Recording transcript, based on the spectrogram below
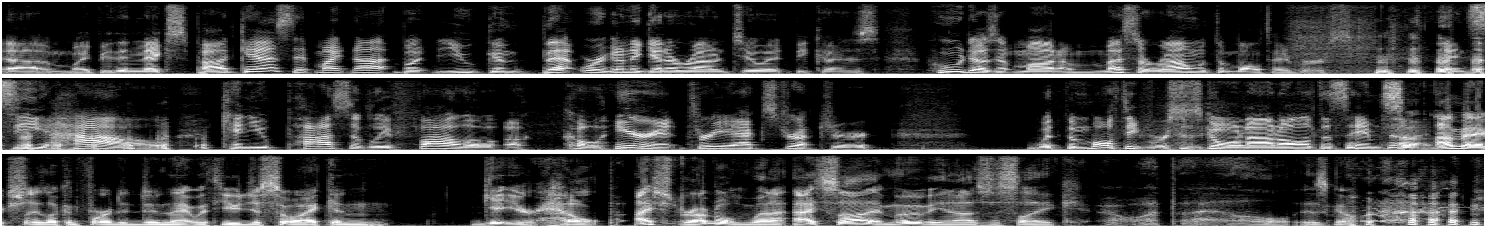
Uh, might be the next podcast. It might not, but you can bet we're going to get around to it because who doesn't want to mess around with the multiverse and see how can you possibly follow a coherent three act structure with the multiverses going on all at the same time? So I'm actually looking forward to doing that with you, just so I can get your help. I struggled when I, I saw that movie, and I was just like, "What the hell is going on?"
